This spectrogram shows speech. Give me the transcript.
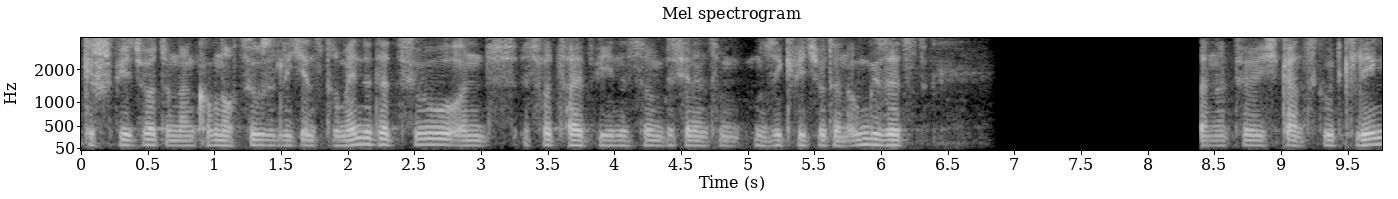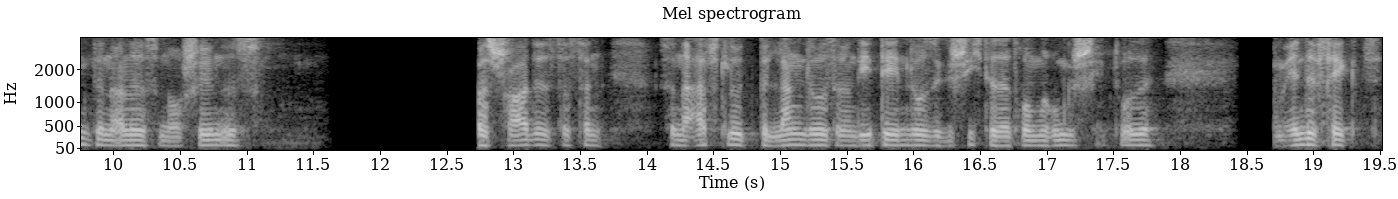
gespielt wird und dann kommen noch zusätzliche Instrumente dazu und es wird halt wie so ein bisschen in so einem Musikvideo dann umgesetzt. Dann natürlich ganz gut klingt und alles und auch schön ist. Was schade ist, dass dann so eine absolut belanglose und ideenlose Geschichte da drum herum geschickt wurde. Im Endeffekt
